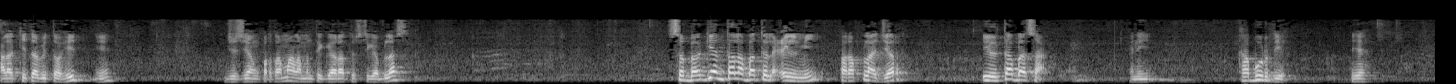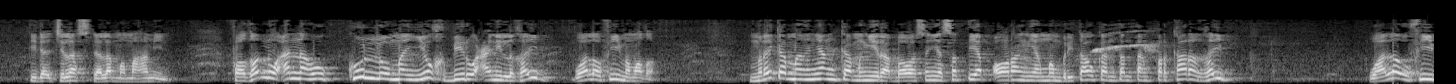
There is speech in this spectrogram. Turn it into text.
ala kitab tauhid ya. Juz yang pertama halaman 313 sebagian talabatul ilmi para pelajar iltabasa. Ini kabur dia. Ya. Tidak jelas dalam memahami ini. Fadhannu annahu kullu man yukhbiru 'anil ghaib walau fi. Mereka menyangka mengira bahwasanya setiap orang yang memberitahukan tentang perkara gaib walau fi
